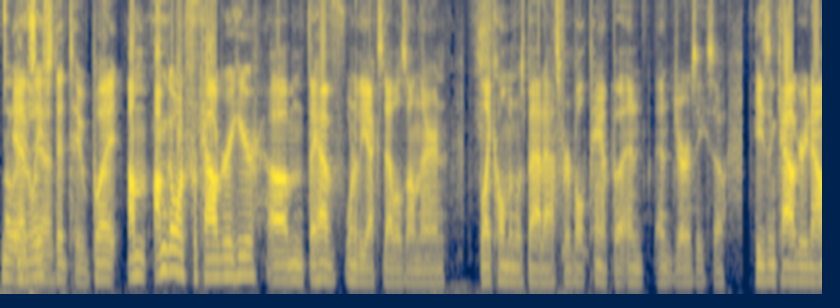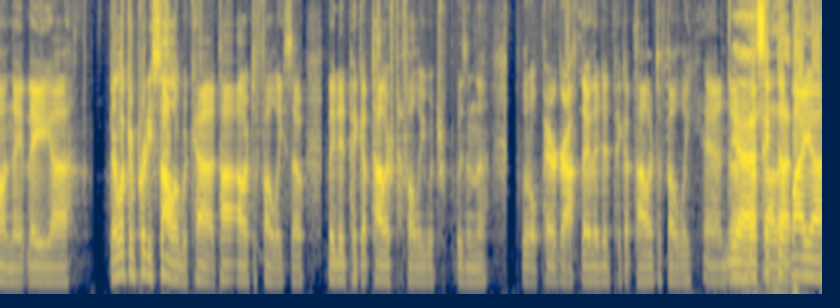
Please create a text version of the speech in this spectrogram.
No, yeah, the Leafs did too. But I'm I'm going for Calgary here. Um, they have one of the ex Devils on there, and Blake Coleman was badass for both Tampa and and Jersey. So he's in Calgary now, and they they uh they're looking pretty solid with uh, Tyler Toffoli. So they did pick up Tyler Toffoli, which was in the little paragraph there. They did pick up Tyler Toffoli, and uh, Yeah, I got picked that. up by. Uh,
